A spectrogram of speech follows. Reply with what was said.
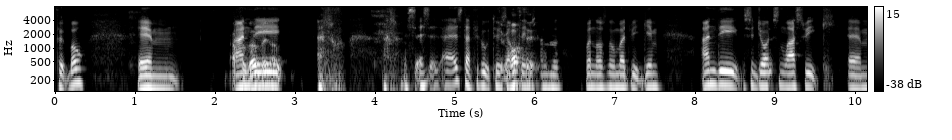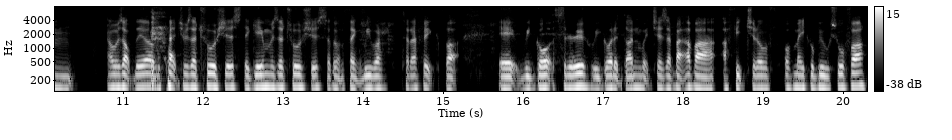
football. Um, and the it's, it's, it is difficult to sometimes when there's, when there's no midweek game. Andy St Johnstone last week. Um, I was up there. The pitch was atrocious. The game was atrocious. I don't think we were terrific, but uh, we got through. We got it done, which is a bit of a, a feature of, of Michael Beale so far.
